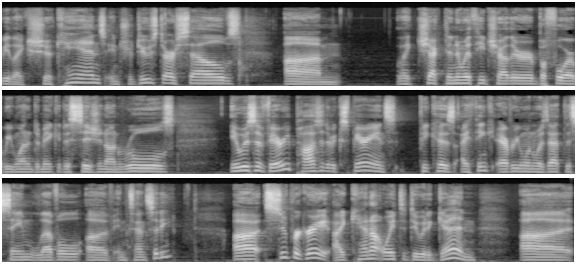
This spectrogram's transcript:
We like shook hands, introduced ourselves, um, like checked in with each other before we wanted to make a decision on rules. It was a very positive experience because I think everyone was at the same level of intensity. Uh, super great. I cannot wait to do it again. Uh,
